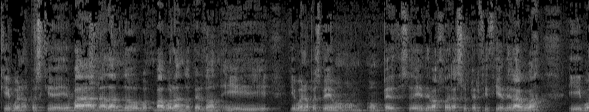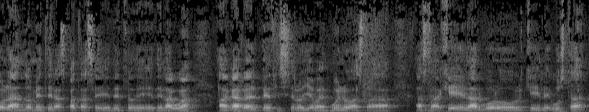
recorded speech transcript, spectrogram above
que bueno, pues que va nadando, va volando, perdón, y, bueno, pues ve un, pez eh, debajo de la superficie del agua y volando mete las patas eh, dentro del agua, agarra el pez y se lo lleva en vuelo hasta, hasta aquel árbol que le gusta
